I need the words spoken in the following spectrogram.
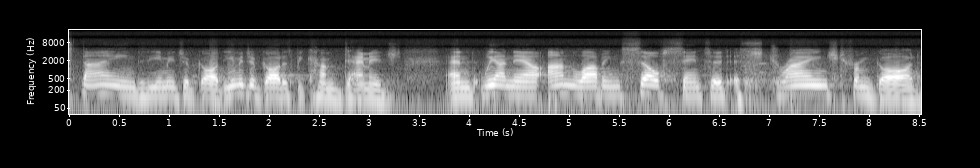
stained the image of God. The image of God has become damaged. And we are now unloving, self centered, estranged from God.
